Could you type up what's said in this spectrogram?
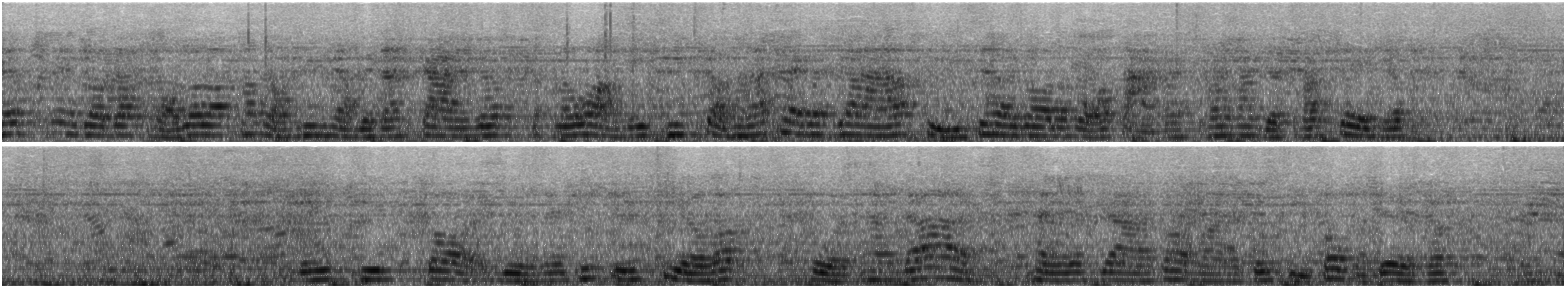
ครับเนี่ยก็ต้องขอต้อนรับทั้งสองทีมอย่างเป็นทางการครับระหว่างนี้ทิพย์กับพนัทชัยปัญญาครับสีเสื้อก็ต้องบอกว่าต่างกันค่อนข้างจะชัดเจนครับนี้ทิพย์ก็อยู่ในชุดสีเขียวครับส่วนทางด้านชัยปัญญาก็มาในชุดสีส้มเหมือนเดิมครับยังไง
